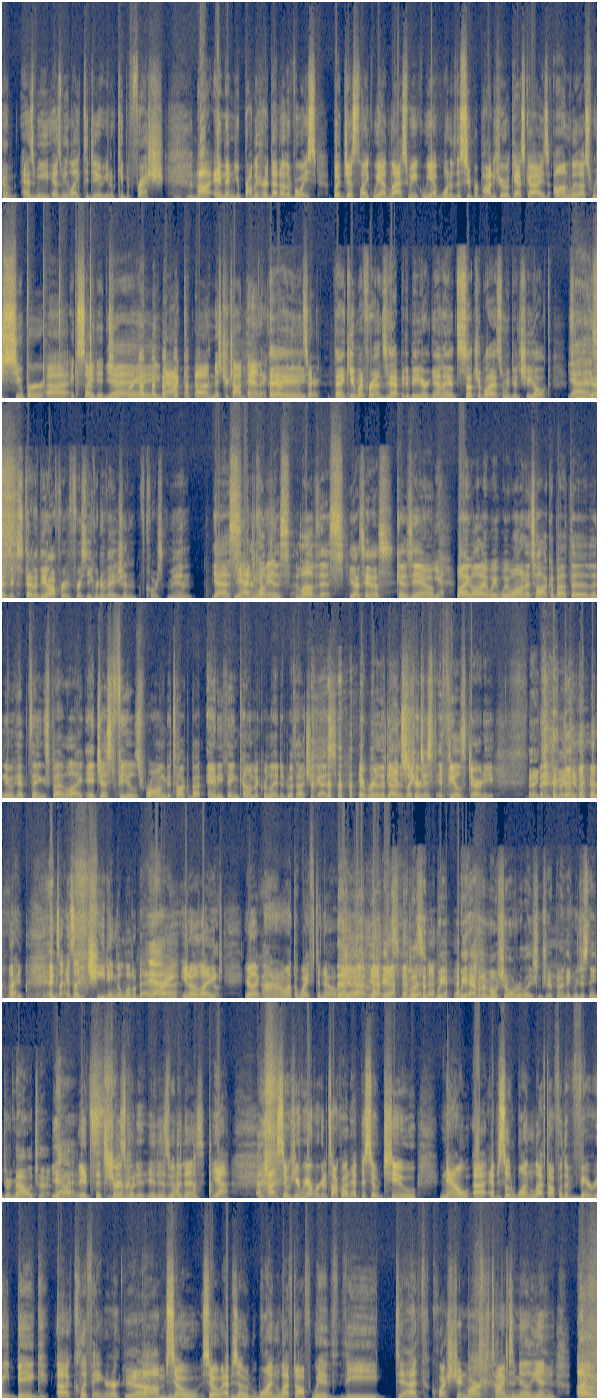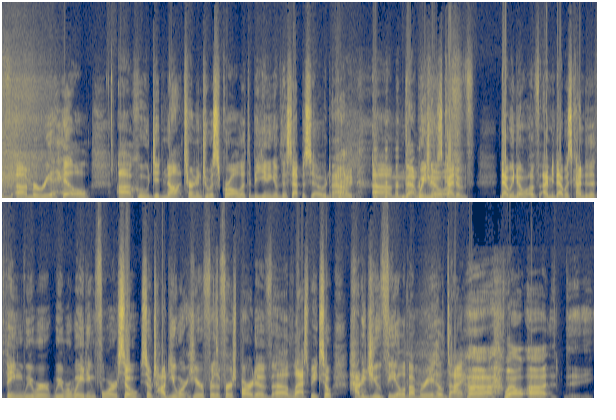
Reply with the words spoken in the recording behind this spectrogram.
as we as we like to do you know keep it fresh uh, and then you probably heard that other voice but just like we had last week we have one of the super pod hero cast guys on with us we're super uh, excited to bring back uh, mr todd panic how are you doing Hey, sir thank you, my friends. Happy to be here again. I had such a blast when we did She-Hulk. So when you guys extended the offer for Secret Invasion, of course I'm in. Yes. You had I to love come in. this. I love this. Yes, yes. Because, you know, Yeah. Michael I, we, we want to talk about the, the new hip things, but like it just feels wrong to talk about anything comic related without you guys. it really does. it's like true. it just, it feels dirty. Thank you. Thank you. right it's like, it's like cheating a little bit Yeah. right you know like you're like i don't want the wife to know yeah, yeah. It's, listen, we we have an emotional relationship. and I think we just need to acknowledge that. Yeah. So, it's It's true. It is what it, it is. What it is. Yeah. Uh, so here we are. We're going to talk about episode two. Now, uh, episode one left off with a very big uh, cliffhanger. Yeah. Um. So so episode one left off with the death question mark times a million of uh, Maria Hill. Uh, who did not turn into a Skrull at the beginning of this episode? right. um, That we which know was of. kind of that we know of. I mean, that was kind of the thing we were we were waiting for. So, so Todd, you weren't here for the first part of uh, last week. So, how did you feel about Maria Hill dying? Uh, well, uh,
